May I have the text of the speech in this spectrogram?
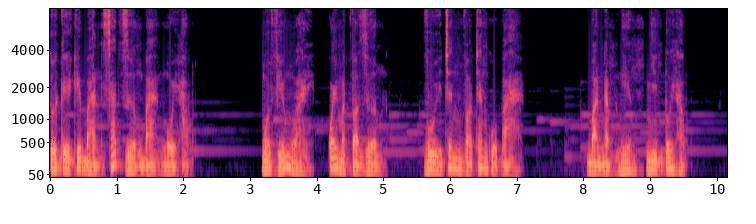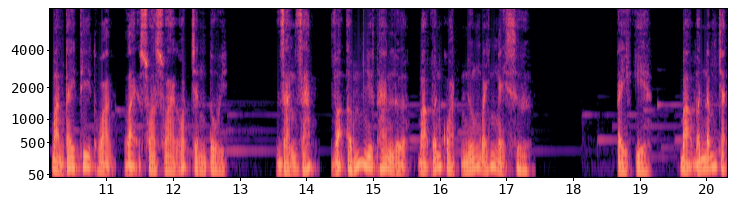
Tôi kê cái bàn sát giường bà ngồi học ngồi phía ngoài, quay mặt vào giường, vùi chân vào chăn của bà. Bà nằm nghiêng, nhìn tôi học. Bàn tay thi thoảng lại xoa xoa gót chân tôi. Giảm giáp và ấm như than lửa, bà vẫn quạt nướng bánh ngày xưa. Tay kia, bà vẫn nắm chặt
